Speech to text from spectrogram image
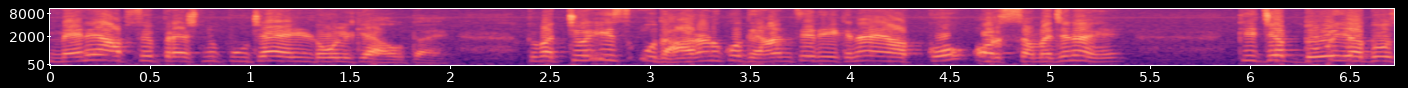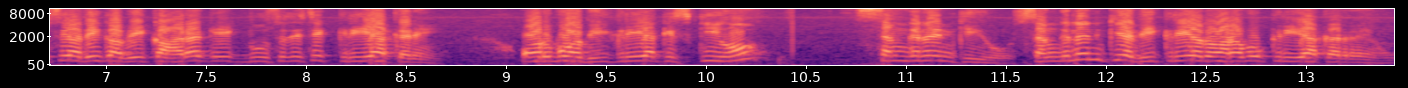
मैंने आपसे प्रश्न पूछा एल्डोल क्या होता है। तो बच्चों, इस उदाहरण को ध्यान से देखना है आपको और समझना है कि जब दो या दो से अधिक अभिकारक एक दूसरे से क्रिया करें और वो अभिक्रिया किसकी हो? संगनन की हो। संगनन की अभिक्रिया द्वारा वो क्रिया कर रहे हो।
